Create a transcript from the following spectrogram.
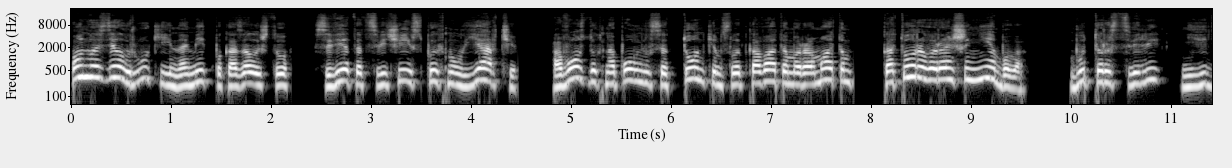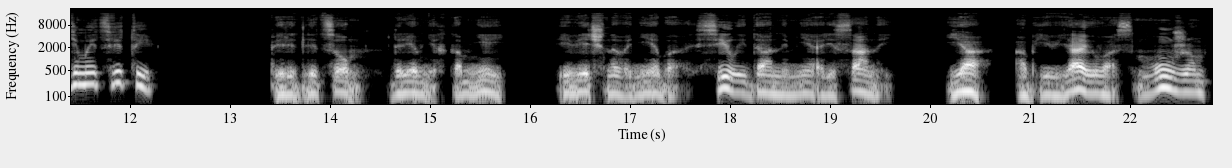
Он воздел руки, и на миг показалось, что свет от свечей вспыхнул ярче, а воздух наполнился тонким сладковатым ароматом, которого раньше не было, будто расцвели невидимые цветы. Перед лицом древних камней и вечного неба, силой данной мне Арисаной, я, объявляю вас мужем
